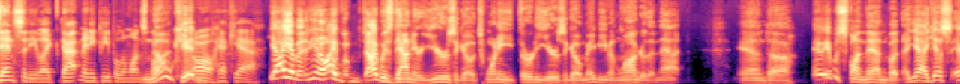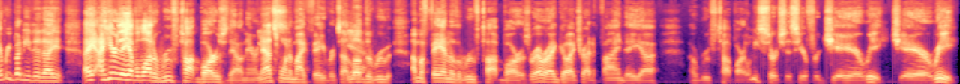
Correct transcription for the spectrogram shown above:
density, like that many people in one spot. No kidding. Oh heck yeah. Yeah, I haven't, you know, I I was down there years ago, 20, 30 years ago, maybe even longer than that. And uh it, it was fun then, but uh, yeah, I guess everybody that I, I I hear they have a lot of rooftop bars down there, and that's one of my favorites. I Yeah. love the roof. I'm a fan of the rooftop bars. Wherever I go, I try to find a uh, a rooftop bar. Let me search this here for Jerry. Jerry.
